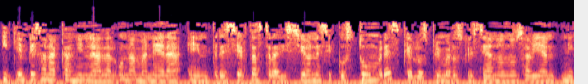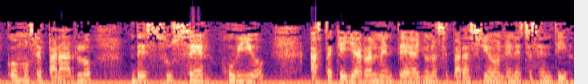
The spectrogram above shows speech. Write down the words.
Y que empiezan a caminar de alguna manera entre ciertas tradiciones y costumbres que los primeros cristianos no sabían ni cómo separarlo de su ser judío hasta que ya realmente hay una separación en este sentido,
